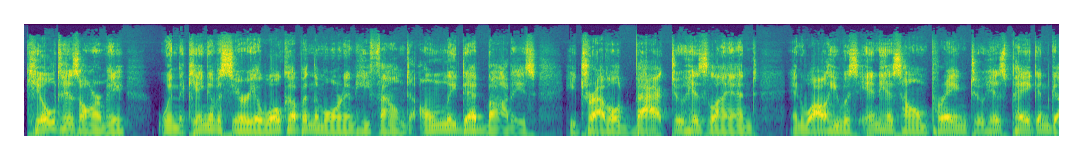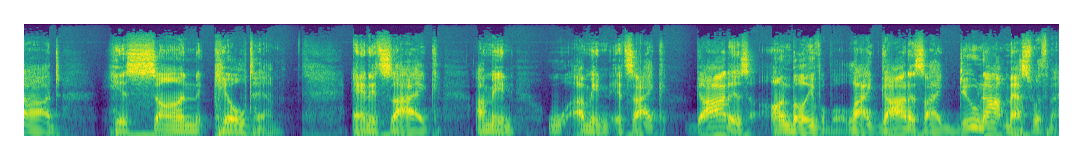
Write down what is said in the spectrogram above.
killed his army, when the king of Assyria woke up in the morning, he found only dead bodies. He traveled back to his land, and while he was in his home praying to his pagan god, his son killed him. And it's like, I mean, I mean, it's like God is unbelievable. Like God is like, do not mess with me.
